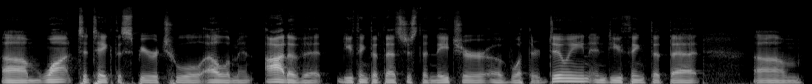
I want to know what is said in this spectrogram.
um, want to take the spiritual element out of it? Do you think that that's just the nature of what they're doing, and do you think that that um,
